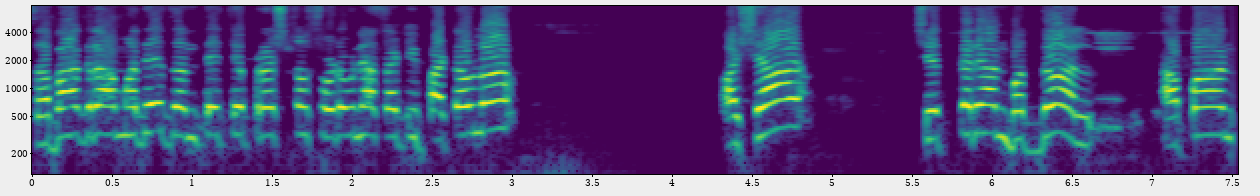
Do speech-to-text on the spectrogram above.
सभागृहामध्ये जनतेचे प्रश्न सोडवण्यासाठी पाठवलं अशा शेतकऱ्यांबद्दल आपण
